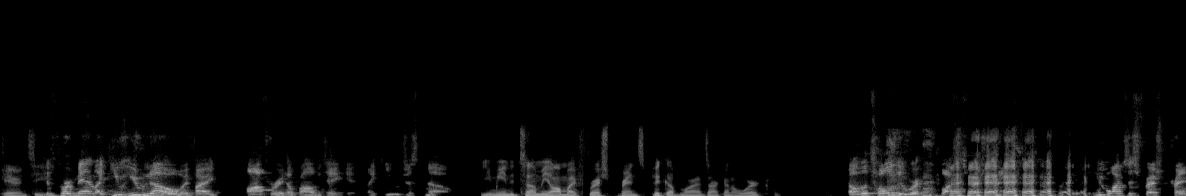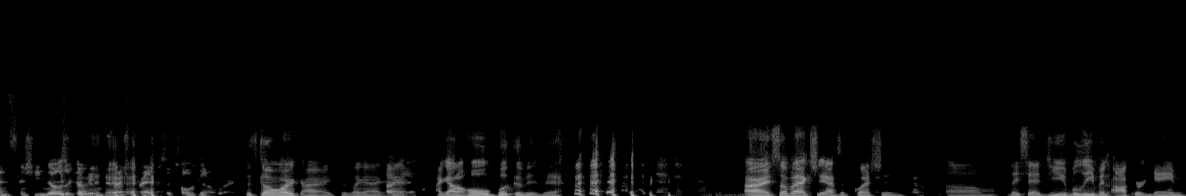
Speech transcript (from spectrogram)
Guaranteed. because for a man, like you, you know, if I offer it, he'll probably take it. Like you just know. You mean to tell me all my Fresh Prince pickup lines aren't gonna work? Oh, they'll totally work. if you watch Fresh Prince. If you watch this Fresh Prince and she knows they're coming from Fresh Prince, it's totally gonna work. It's gonna work. All right, because I got, Okay. I got a whole book of it, man. All right, so I'm actually asked a question. Um, they said, "Do you believe in awkward game?"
